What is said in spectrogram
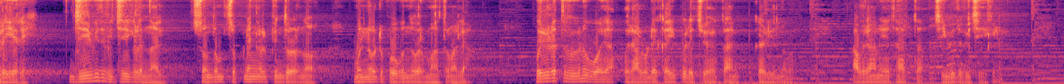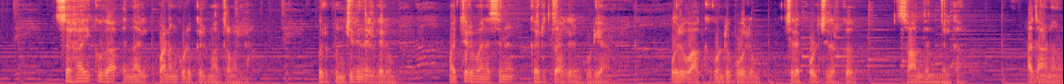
പ്രിയരെ ജീവിത വിജയികളെന്നാൽ സ്വന്തം സ്വപ്നങ്ങൾ പിന്തുടർന്ന് മുന്നോട്ട് പോകുന്നവർ മാത്രമല്ല ഒരിടത്ത് വീണുപോയ ഒരാളുടെ കൈ പിടിച്ചുയർത്താൻ കഴിയുന്നവർ. അവരാണ് യഥാർത്ഥ ജീവിത വിജയികൾ. സഹായിക്കുക എന്നാൽ പണം കൊടുക്കൽ മാത്രമല്ല ഒരു പുഞ്ചിരി നൽകലും മറ്റൊരു മനസ്സിന് കരുത്താകലും കൂടിയാണ്. ഒരു വാക്കുകൊണ്ട് പോലും ചിലപ്പോൾ ചിലർക്ക് സാന്ത്വനം നൽകാം. അതാണ്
